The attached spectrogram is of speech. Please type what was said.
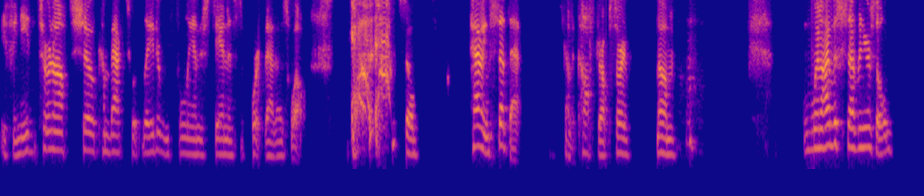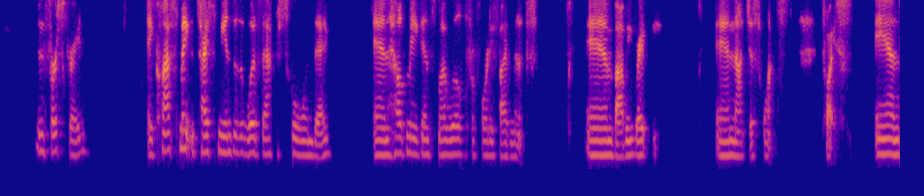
if you need to turn off the show, come back to it later. We fully understand and support that as well. so, having said that, kind of cough drop, sorry. Um, when I was seven years old in first grade, a classmate enticed me into the woods after school one day and held me against my will for 45 minutes. And Bobby raped me, and not just once, twice. And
